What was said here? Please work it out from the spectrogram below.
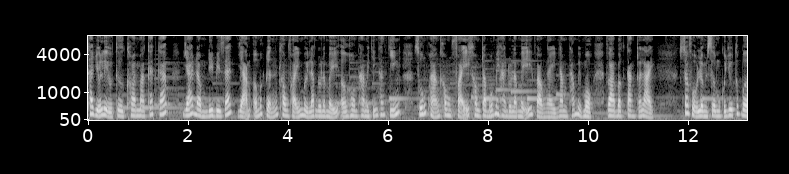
Theo dữ liệu từ CoinMarketCap, giá đồng DBZ giảm ở mức đỉnh 0,15 đô la Mỹ ở hôm 29 tháng 9 xuống khoảng 0,042 đô la Mỹ vào ngày 5 tháng 11 và bật tăng trở lại. Sau vụ lùm xùm của YouTuber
